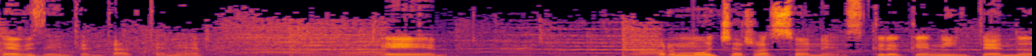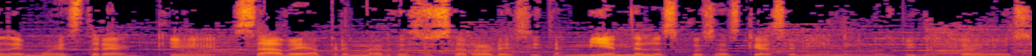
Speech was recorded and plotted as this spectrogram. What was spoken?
debes de intentar tener. Eh, por muchas razones, creo que Nintendo demuestra que sabe aprender de sus errores y también de las cosas que hace bien en los videojuegos.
